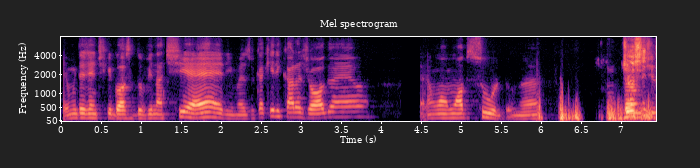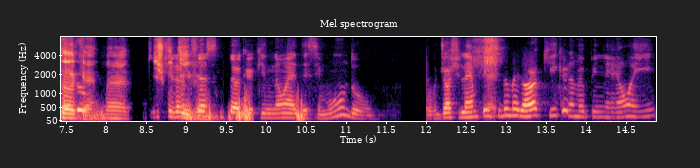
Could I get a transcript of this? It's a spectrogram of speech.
Tem muita gente que gosta do Vinatieri, mas o que aquele cara joga é, é um, um absurdo, né? Então, Justin Tucker, né? Tirando o Discutível. Justin Tucker, que não é desse mundo, o Josh Lamb tem sido o melhor kicker, na minha opinião, aí,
